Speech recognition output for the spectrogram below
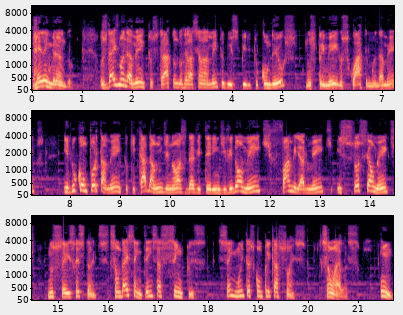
Relembrando, os Dez Mandamentos tratam do relacionamento do espírito com Deus, nos primeiros quatro mandamentos, e do comportamento que cada um de nós deve ter individualmente, familiarmente e socialmente nos seis restantes. São dez sentenças simples, sem muitas complicações. São elas: 1. Um,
